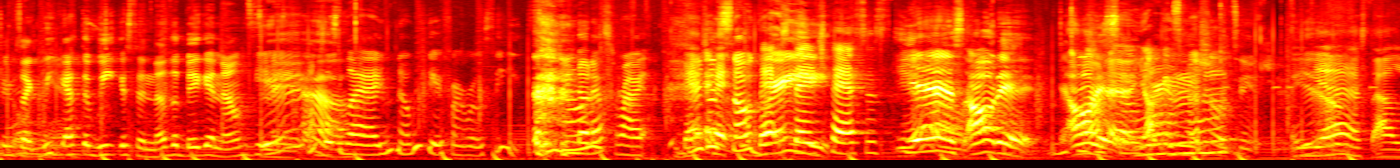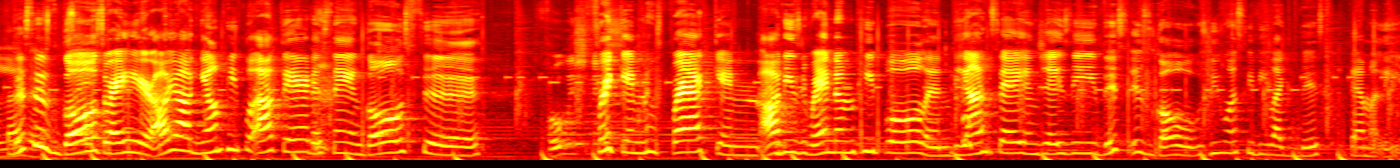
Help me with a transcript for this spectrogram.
Seems like week after week, it's another big announcement. Yeah, I'm just Yeah. glad you know we get front row seats. You know that's right. They're just so Backstage great. passes. Yes, all that. All that. Y'all get special mm-hmm. attention. Yes, I love it. This it. is goals right here. All y'all young people out there that's saying goals to Foolishness. freaking frack and all these random people and Beyonce and Jay Z. This is goals. You want to be like this family,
